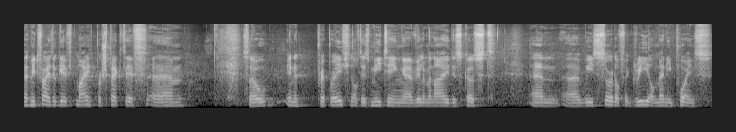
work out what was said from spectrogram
let me try to give my perspective. Um, so, in the preparation of this meeting, uh, Willem and I discussed, and uh, we sort of agree on many points.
